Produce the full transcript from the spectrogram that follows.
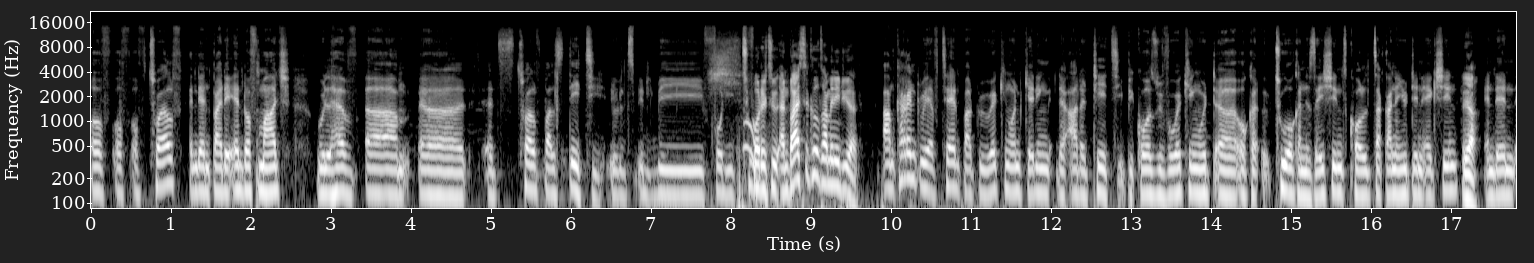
of, of, of 12, and then by the end of March, we'll have um, uh, it's 12 plus 30. It'll, it'll be 42. 42. And bicycles, how many do you have? Um, currently, we have 10, but we're working on getting the other 30 because we're working with uh, orga- two organizations called Tsakani Youth in Action. Yeah. And then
